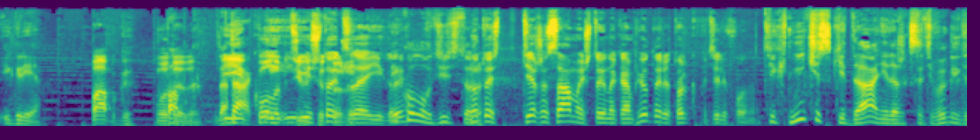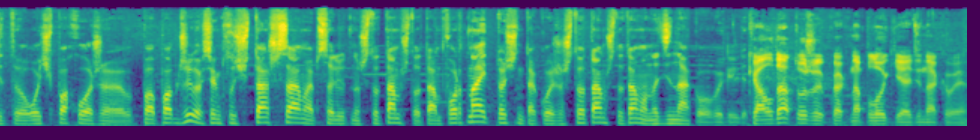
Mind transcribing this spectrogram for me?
игре. PUBG, вот PUBG, это. да. И Так, Call of и- и Duty что это тоже. за И игры? Call of Duty тоже. Ну, то есть те же самые, что и на компьютере, только по телефону. Технически, да, они даже, кстати, выглядят очень похоже. По PUBG, во всяком случае, та же самая абсолютно, что там, что там. Fortnite точно такой же, что там, что там, он одинаково выглядит. Колда тоже как на плоке одинаковые.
